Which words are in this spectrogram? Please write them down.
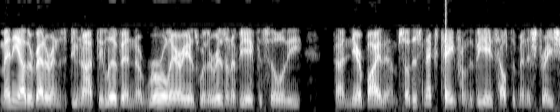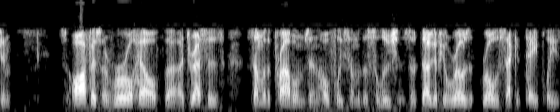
many other veterans do not. They live in uh, rural areas where there isn't a VA facility uh, nearby them. So this next tape from the VA's Health Administration's Office of Rural Health uh, addresses some of the problems and hopefully some of the solutions. So Doug, if you'll roll, roll the second tape, please.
